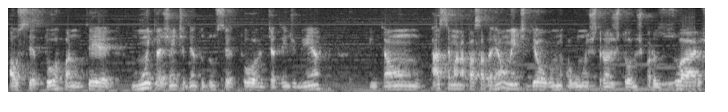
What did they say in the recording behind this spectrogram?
ao setor para não ter muita gente dentro de um setor de atendimento. Então, a semana passada realmente deu algum, alguns transtornos para os usuários,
